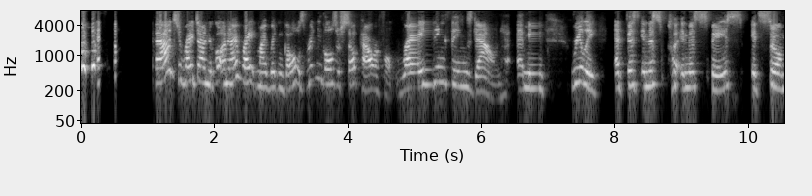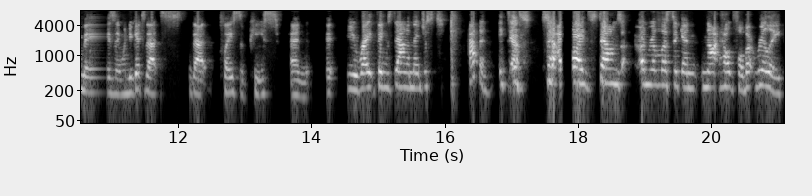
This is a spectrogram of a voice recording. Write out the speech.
bad to write down your goal. I mean, I write my written goals. Written goals are so powerful. Writing things down. I mean, really, at this in this in this space, it's so amazing when you get to that that place of peace and it, you write things down and they just happen. It, yeah. It's it sounds unrealistic and not helpful, but really,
